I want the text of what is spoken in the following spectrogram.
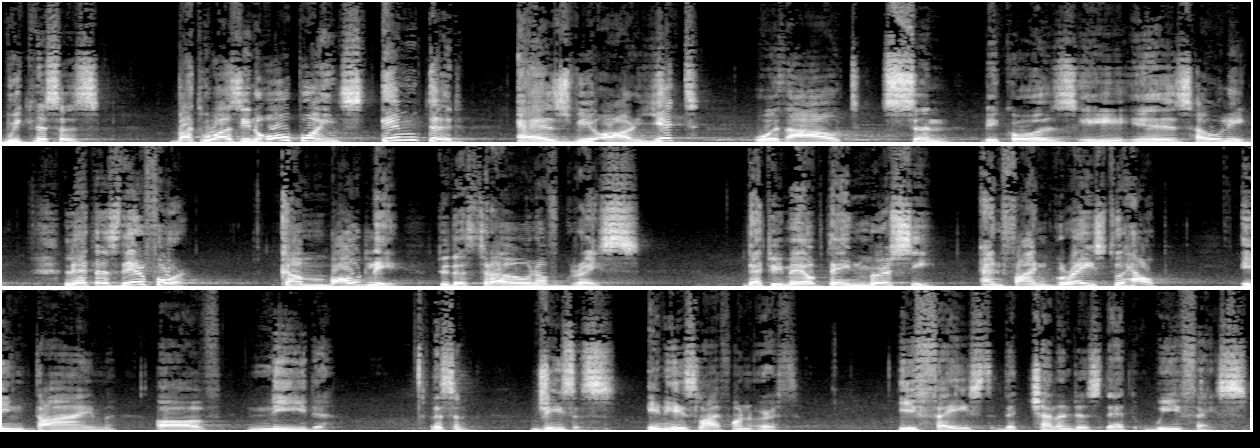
weaknesses but was in all points tempted as we are, yet without sin, because he is holy. Let us therefore come boldly to the throne of grace that we may obtain mercy and find grace to help in time of need. Listen, Jesus, in his life on earth, he faced the challenges that we face.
